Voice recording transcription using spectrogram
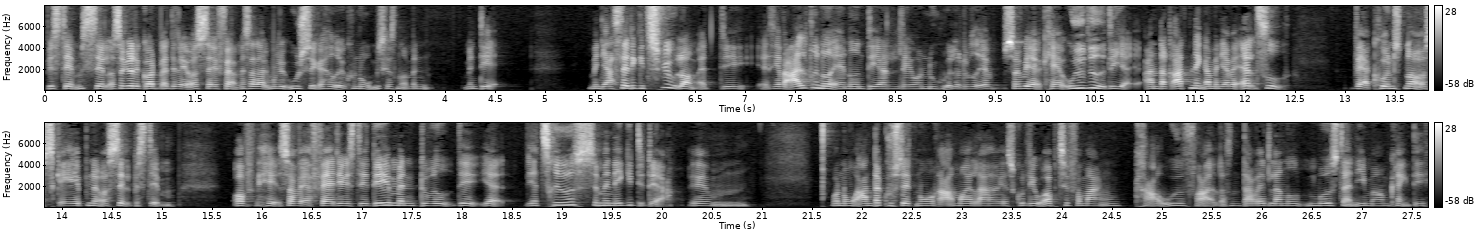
bestemme selv, og så kan det godt være det, der jeg også sagde før, men så er der alt muligt usikkerhed økonomisk og sådan noget, men, men det, men jeg er slet ikke i tvivl om, at det, altså jeg vil aldrig noget andet, end det, jeg laver nu. Eller du ved, jeg, så vil jeg, kan jeg udvide det i andre retninger, men jeg vil altid være kunstner og skabende og selv bestemme. Og så være fattig, hvis det er det. Men du ved, det, jeg, jeg trives simpelthen ikke i det der, øhm, hvor nogle andre kunne sætte nogle rammer, eller jeg skulle leve op til for mange krav udefra. Eller sådan. Der var et eller andet modstand i mig omkring det.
